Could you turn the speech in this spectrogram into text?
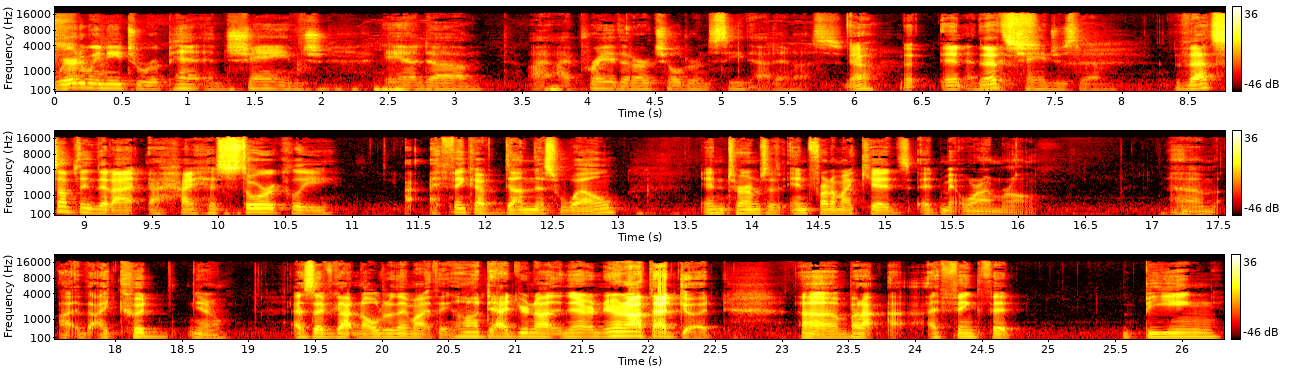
Where do we need to repent and change? And um, I, I pray that our children see that in us, Yeah. And, and that changes them. that's something that I, I historically I- think I've done this well in terms of in front of my kids admit where I'm wrong. Um, I, I could you know as they've gotten older they might think oh dad you're not you're you're not that good, um, but I, I think that being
